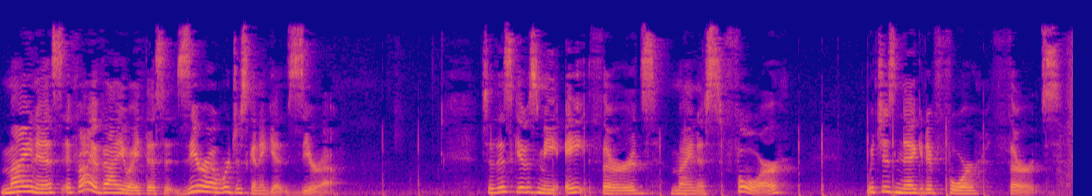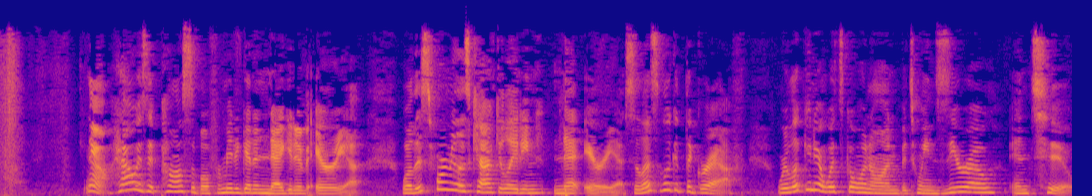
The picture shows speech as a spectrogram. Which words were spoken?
minus, if I evaluate this at 0, we're just going to get 0. So this gives me 8 thirds minus 4, which is negative 4 thirds. Now, how is it possible for me to get a negative area? Well, this formula is calculating net area. So let's look at the graph. We're looking at what's going on between 0 and 2.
